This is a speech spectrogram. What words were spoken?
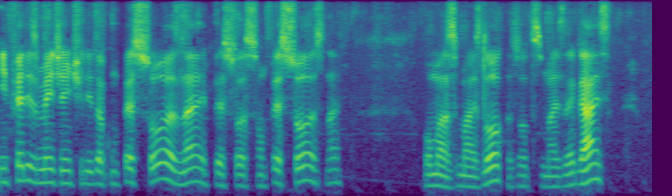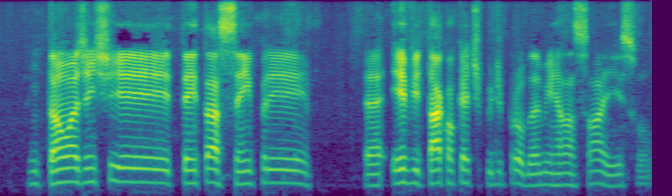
infelizmente a gente lida com pessoas, né? E pessoas são pessoas, né? Umas mais loucas, outras mais legais. Então a gente tenta sempre é, evitar qualquer tipo de problema em relação a isso,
